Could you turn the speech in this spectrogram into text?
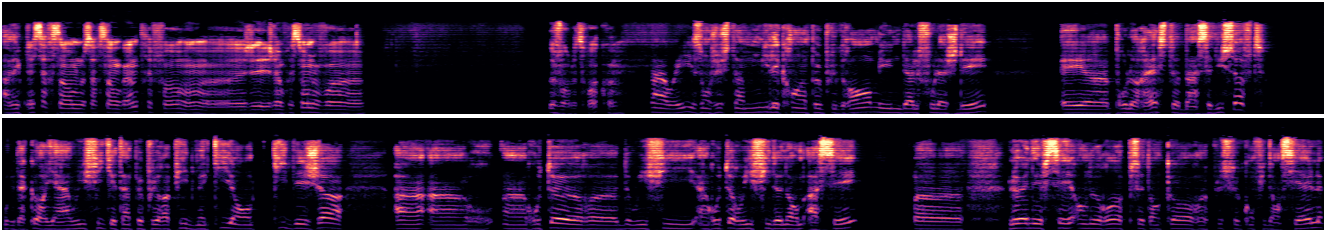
Avec ça ressemble, ça ressemble quand même très fort. hein. Euh, J'ai l'impression de voir, euh, de voir le 3 quoi. ah oui, ils ont juste un, mis l'écran un peu plus grand, mis une dalle Full HD, et euh, pour le reste, ben c'est du soft. Oui, d'accord, il y a un Wi-Fi qui est un peu plus rapide, mais qui en qui déjà a un, un routeur euh, de Wi-Fi, un routeur Wi-Fi de norme AC. Euh, le NFC en Europe, c'est encore plus que confidentiel.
